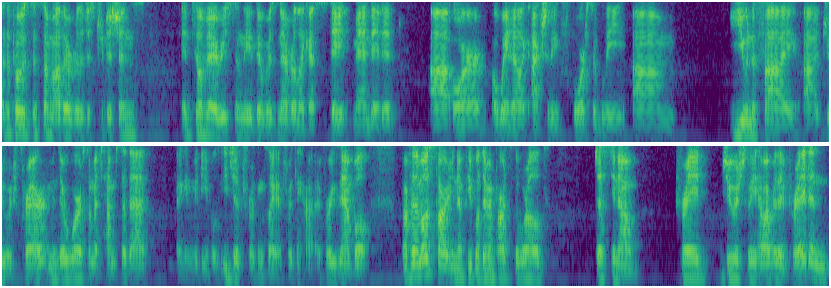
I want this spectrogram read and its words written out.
as opposed to some other religious traditions, until very recently, there was never like a state mandated uh, or a way to like actually forcibly um, unify uh, Jewish prayer. I mean, there were some attempts at that, like in medieval Egypt, for things like, for, uh, for example. But for the most part, you know, people in different parts of the world just, you know, prayed Jewishly however they prayed. And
